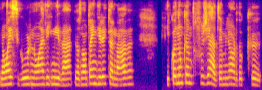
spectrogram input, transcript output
Não é seguro, não há dignidade, eles não têm direito a nada. E quando um campo de refugiados é melhor do que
